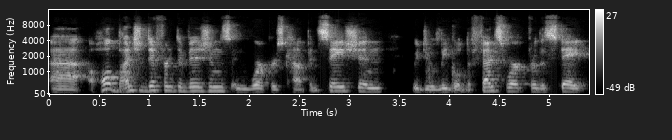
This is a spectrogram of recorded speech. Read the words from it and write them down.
uh, a whole bunch of different divisions in workers' compensation. We do legal defense work for the state.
